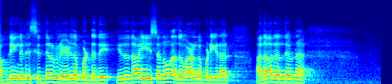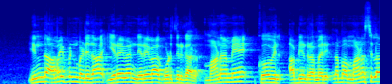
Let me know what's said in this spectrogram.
அப்படிங்கிறது சித்தர்கள் எழுதப்பட்டது. இதுதான் ஈசனும் அது வழங்கப்படுகிறார். அதாவது வந்து என்ன, இந்த அமைப்பின்படி தான் இறைவன் நிறைவாக கொடுத்துருக்கார். மனமே கோவில் அப்படின்ற மாதிரி. நம்ம மனசில்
